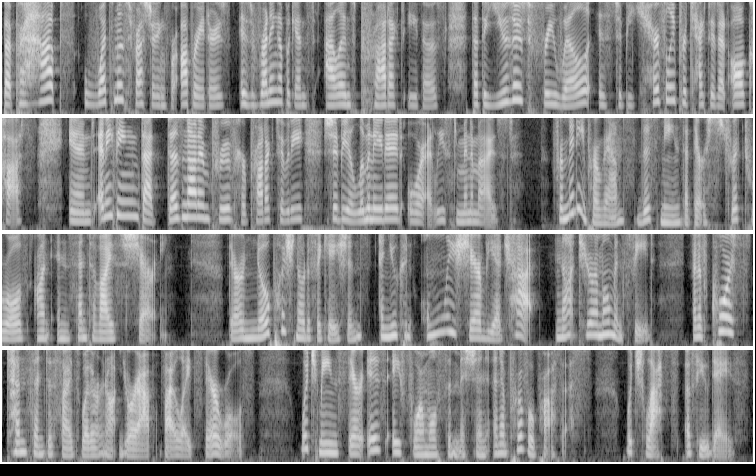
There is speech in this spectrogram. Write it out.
But perhaps what's most frustrating for operators is running up against Allen's product ethos that the user's free will is to be carefully protected at all costs, and anything that does not improve her productivity should be eliminated or at least minimized. For mini programs, this means that there are strict rules on incentivized sharing. There are no push notifications, and you can only share via chat, not to your Moments feed. And of course, Tencent decides whether or not your app violates their rules, which means there is a formal submission and approval process, which lasts a few days.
